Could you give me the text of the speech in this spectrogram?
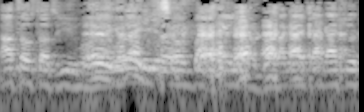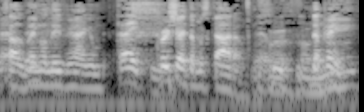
I'll toast up to you. man. There you go. Thank you, sir. toast back. There you go, bro. I got you. I got you a toast. We ain't gonna leave you hanging. Thank you. Appreciate the Moscato. For, for The pink.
